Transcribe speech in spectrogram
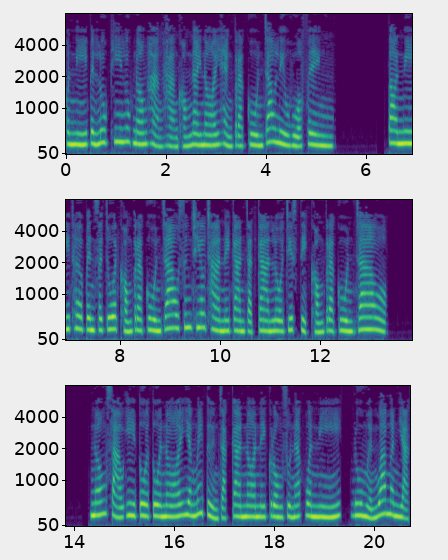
คนนี้เป็นลูกพี่ลูกน้องห่างๆของนายน้อยแห่งตระกูลเจ้าลิวหัวเฟง ตอนนี้เธอเป็นสจวดของตระกูลเจ้าซึ่งเชี่ยวชาญในการจัดการโลจิสติกของตระกูลเจ้าน้องสาวอีตัวตัวน้อยยังไม่ตื่นจากการนอนในกรงสุนัขวันนี้ ดูเหมือนว่ามันอยาก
